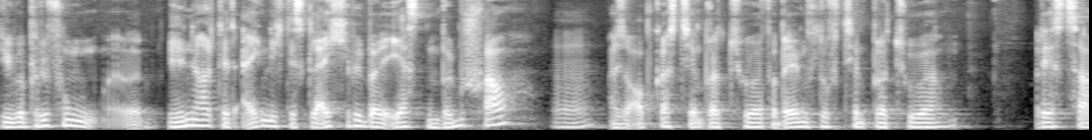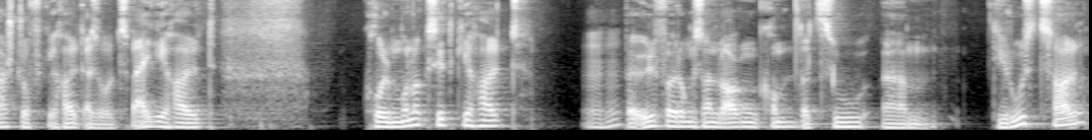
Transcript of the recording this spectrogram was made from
Die Überprüfung äh, beinhaltet eigentlich das gleiche wie bei der ersten BIM-Schau. Mhm. Also Abgastemperatur, Verbrennungslufttemperatur, Restsauerstoffgehalt, also O2-Gehalt, Kohlenmonoxidgehalt. Mhm. Bei Ölfeuerungsanlagen kommt dazu ähm, die Rußzahl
